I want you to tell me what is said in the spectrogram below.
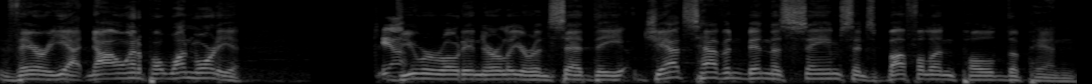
there yet. Now I want to put one more to you. Yeah. Viewer wrote in earlier and said the Jets haven't been the same since Byfuglien pulled the pin.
